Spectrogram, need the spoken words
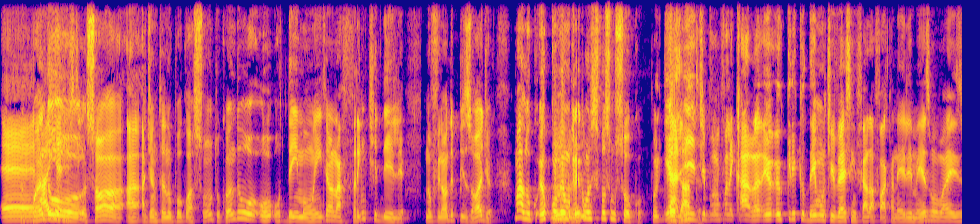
É, quando, tem... só adiantando um pouco o assunto, quando o, o Damon entra na frente dele no final do episódio, maluco, eu comemorei uhum. como se fosse um soco. Porque Exato. ali, tipo, eu falei, cara, eu, eu queria que o Damon tivesse enfiado a faca nele mesmo, mas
